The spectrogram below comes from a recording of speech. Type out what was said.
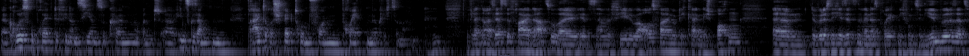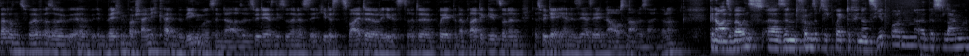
äh, größere Projekte finanzieren zu können und äh, insgesamt ein breiteres Spektrum von Projekten möglich zu machen. Mhm. Vielleicht noch als letzte Frage dazu, weil jetzt haben wir viel über Auswahlmöglichkeiten gesprochen. Ähm, du würdest nicht hier sitzen, wenn das Projekt nicht funktionieren würde seit 2012. Also in welchen Wahrscheinlichkeiten bewegen wir uns denn da? Also es wird ja jetzt nicht so sein, dass jedes zweite oder jedes dritte Projekt in der Pleite geht, sondern das wird ja eher eine sehr seltene Ausnahme sein, oder? Genau, also bei uns äh, sind 75 Projekte finanziert worden äh, bislang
